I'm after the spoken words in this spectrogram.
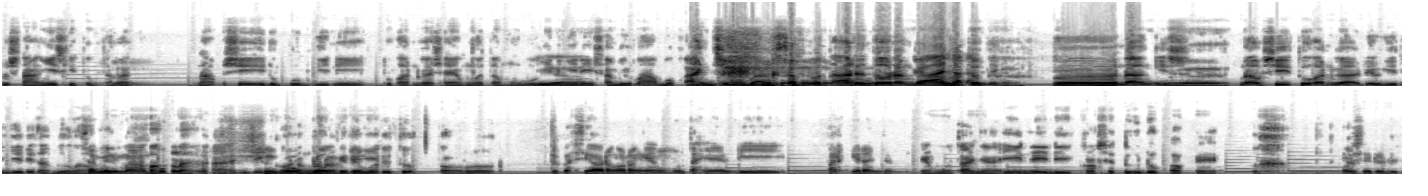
terus nangis gitu misalkan. Hmm. Kenapa sih hidup gue begini Tuhan gak sayang banget sama gue Iya. gini-gini sambil mabuk anjing bangsat buat ada tuh orang banyak gitu anjing. Eh, nangis Iya. kenapa sih Tuhan gak adil gini-gini sambil mabuk Sambil mabuk. Fuck lah anjing Goblok orang-orang itu kayak mah. gitu tuh tolol Itu pasti orang-orang yang muntahnya di parkiran kan. yang mau tanya ini di kloset duduk apa Kalau saya duduk.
